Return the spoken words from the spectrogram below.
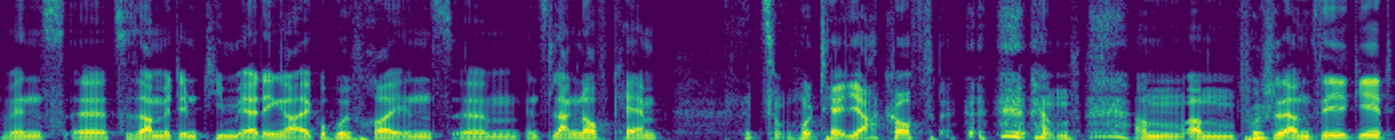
wenn es äh, zusammen mit dem Team Erdinger alkoholfrei ins, ähm, ins Langlaufcamp zum Hotel Jakob am, am, am Fuschel am See geht,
